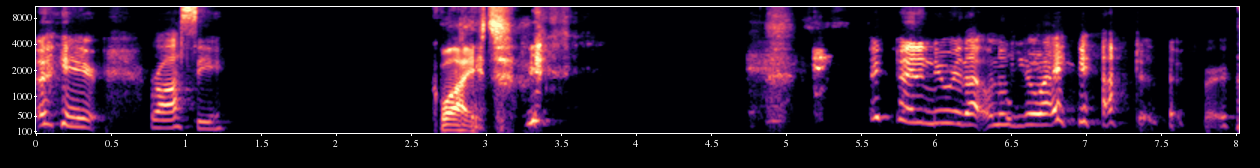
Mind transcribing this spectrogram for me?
okay, Rossi. Quiet. I kind of knew where that one was going after the first.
